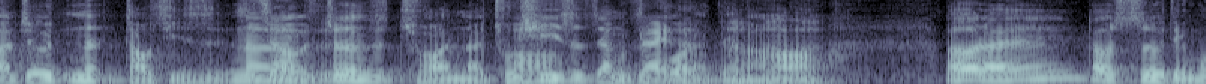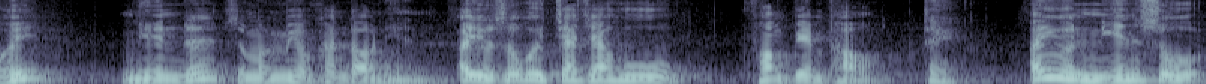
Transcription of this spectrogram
啊，就那早期是那这样子，是传的，除夕是这样子过来的嘛哈。后来到十二点，喂，年呢怎么没有看到年？啊，有时候会家家户户放鞭炮，对，啊，因为年兽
